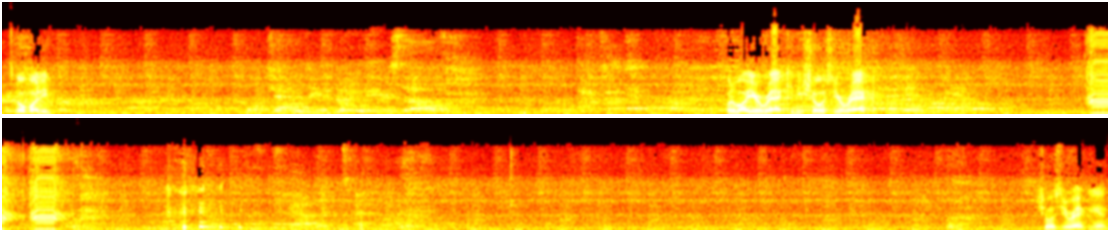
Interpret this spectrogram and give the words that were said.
Let's go, buddy. What about your rack? Can you show us your rack? Show us your rack again.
